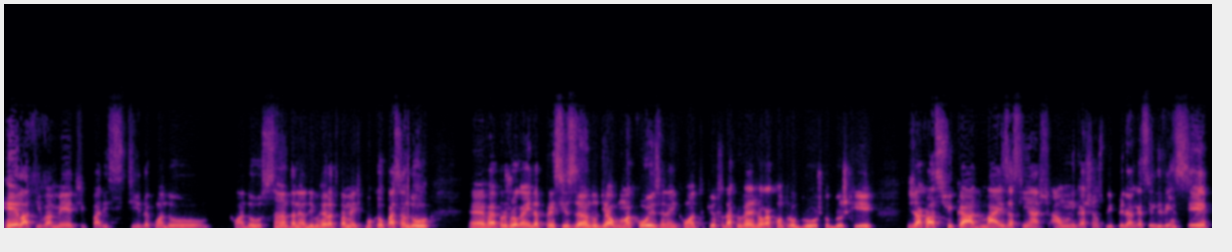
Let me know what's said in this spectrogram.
relativamente parecida com a do, com a do Santa, né? Eu digo relativamente porque o Paysandu é, vai para o jogo ainda precisando de alguma coisa, né? Enquanto que o Santa Cruz vai jogar contra o Brusco, o Brusque já classificado. Mas, assim, a, a única chance do Ipiranga é se ele vencer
